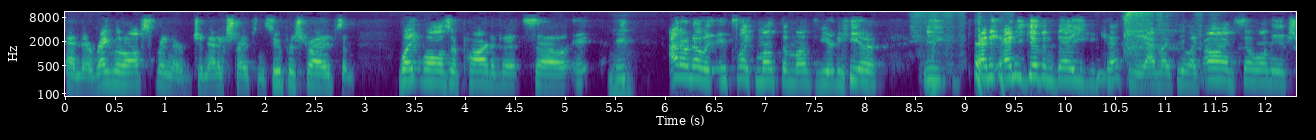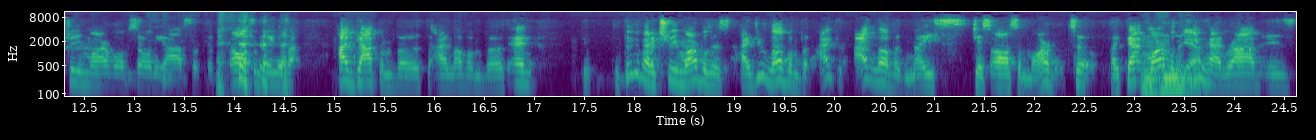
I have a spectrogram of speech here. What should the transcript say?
and their regular offspring are genetic stripes and super stripes, and white walls are part of it. So it, mm. it I don't know. It's like month to month, year to year. You, any any given day you can catch me, I might be like, oh, I'm so on the extreme marble, I'm so on the Ocelot. The awesome thing is, I, I've got them both. I love them both, and the thing about extreme marbles is I do love them, but I I love a nice, just awesome marble too. Like that marble mm-hmm, that yeah. you had, Rob, is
